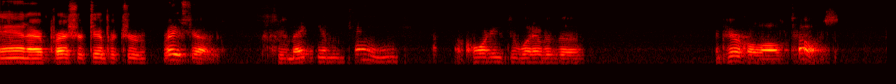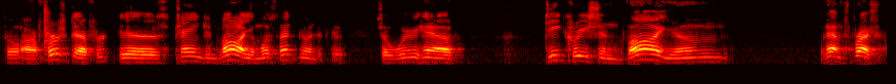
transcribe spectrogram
and our pressure temperature ratios to make them change according to whatever the empirical laws tell us. So our first effort is change in volume. What's that going to do? So we have decrease in volume. What happens to pressure?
